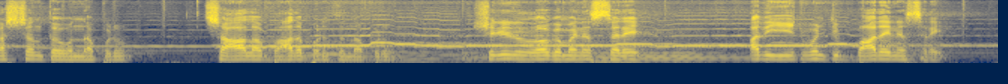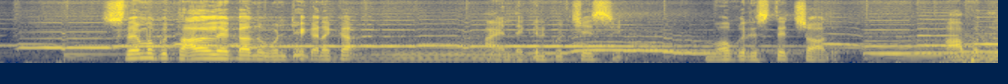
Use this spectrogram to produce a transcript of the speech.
కష్టంతో ఉన్నప్పుడు చాలా బాధపడుతున్నప్పుడు శరీర రోగమైనా సరే అది ఎటువంటి బాధ అయినా సరే శ్రమకు తాళలేక నువ్వు ఉంటే కనుక ఆయన దగ్గరికి వచ్చేసి మోకరిస్తే చాలు. ఆపదల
